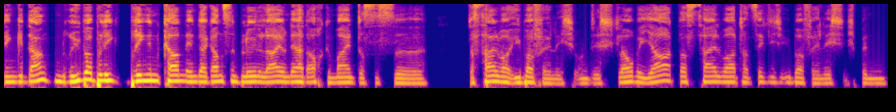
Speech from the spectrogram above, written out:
den Gedanken rüberbringen kann in der ganzen Blödelei. Und er hat auch gemeint, dass es, äh, das Teil war überfällig. Und ich glaube, ja, das Teil war tatsächlich überfällig. Ich bin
